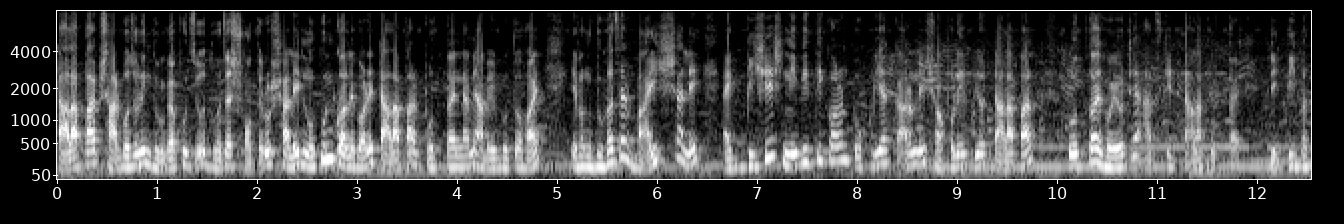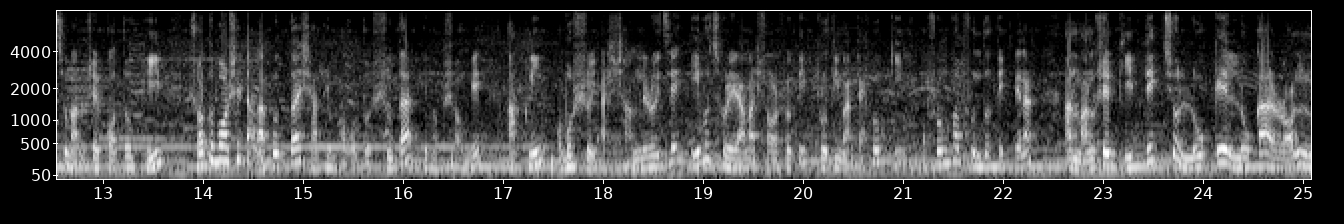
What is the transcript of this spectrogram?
টালা পার্ক সার্বজনীন দুর্গাপুজো দু হাজার সতেরো সালে নতুন কলেবরে টালা পার্ক প্রত্যয়ের নামে আবির্ভূত হয় এবং দু হাজার বাইশ সালে এক বিশেষ নিবিদ্ধীকরণ প্রক্রিয়ার কারণে সকলের প্রিয় টালা পার্ক প্রত্যয় হয়ে ওঠে আজকের টালা প্রত্যয়। দেখতেই পাচ্ছ মানুষের কত ভিড়। শতবর্ষে টালা প্রত্যয়, সাথে ভবতস্যুতা এবং সঙ্গে আপনি অবশ্যই, আর সামনে রয়েছে এবছরের আমার সরস্বতী প্রতিমা। দেখো কি অসম্ভব সুন্দর দেখতে না? আর মানুষের ভিড় দেখছ? লোকে লোকারণ্য,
